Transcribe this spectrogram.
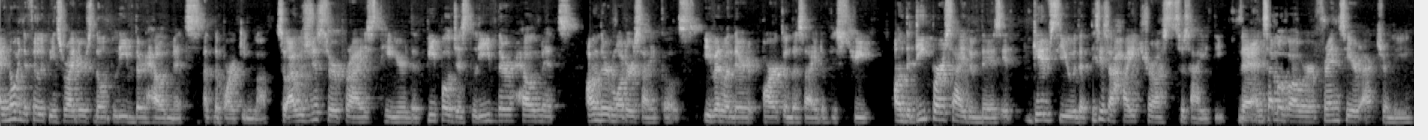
I know in the Philippines, riders don't leave their helmets at the parking lot. So I was just surprised here that people just leave their helmets on their motorcycles, even when they're parked on the side of the street. On the deeper side of this, it gives you that this is a high trust society. And some of our friends here actually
